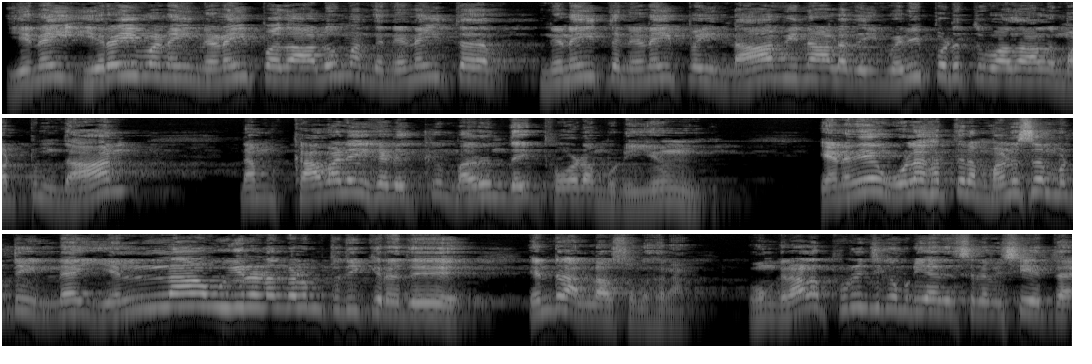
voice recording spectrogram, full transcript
இணை இறைவனை நினைப்பதாலும் அந்த நினைத்த நினைத்த நினைப்பை நாவினால் அதை வெளிப்படுத்துவதால் மட்டும்தான் நம் கவலைகளுக்கு மருந்தை போட முடியும். எனவே உலகத்தில் மனுஷன் மட்டும் இல்லை எல்லா உயிரினங்களும் துதிக்கிறது என்று அல்லாஹ் சொல்கிறான் உங்களால் புரிஞ்சுக்க முடியாது சில விஷயத்தை.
